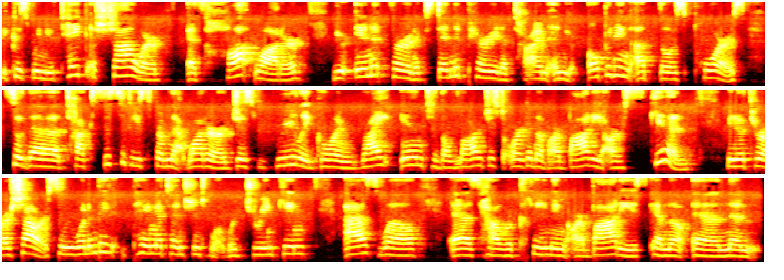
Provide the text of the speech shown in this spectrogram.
because when you take a shower, it's hot water. You're in it for an extended period of time and you're opening up those pores. So the toxicities from that water are just really going right into the largest organ of our body, our skin, you know, through our shower. So we want to be paying attention to what we're drinking as well as how we're cleaning our bodies and the, and then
